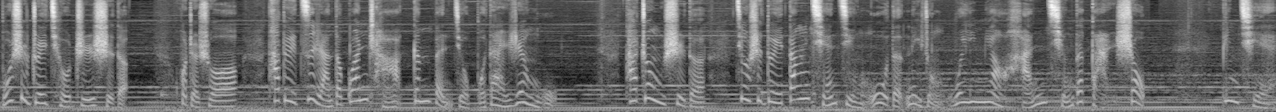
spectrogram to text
不是追求知识的，或者说他对自然的观察根本就不带任务。他重视的就是对当前景物的那种微妙含情的感受，并且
